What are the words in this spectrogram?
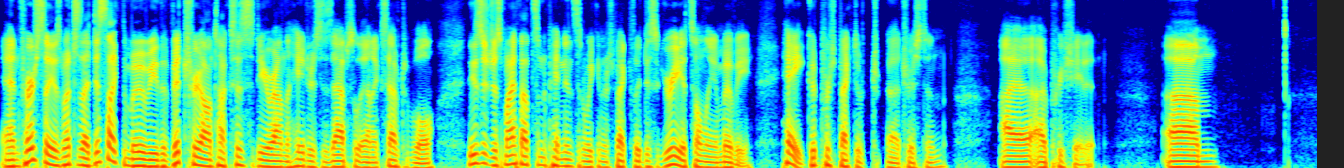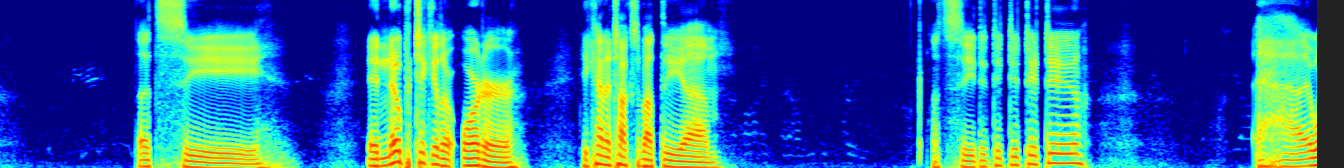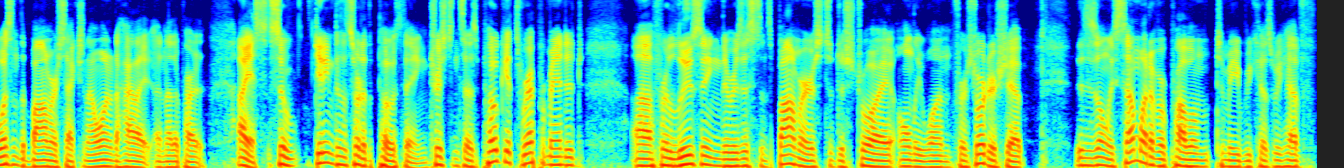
And firstly, as much as I dislike the movie, the vitriol and toxicity around the haters is absolutely unacceptable. These are just my thoughts and opinions, and we can respectfully disagree. It's only a movie. Hey, good perspective, uh, Tristan. I, I appreciate it. Um, let's see. In no particular order, he kind of talks about the. Um, let's see. Do, do, do, do, do. Uh, it wasn't the bomber section. I wanted to highlight another part. Ah, yes. So getting to the sort of the Poe thing, Tristan says Poe gets reprimanded uh, for losing the Resistance bombers to destroy only one First Order ship. This is only somewhat of a problem to me because we have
